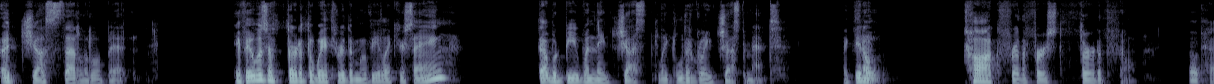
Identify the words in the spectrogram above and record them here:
adjusts that a little bit if it was a third of the way through the movie like you're saying that would be when they just like literally just met like they don't talk for the first third of the film. okay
